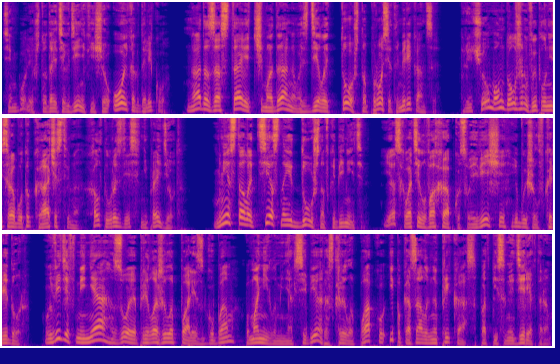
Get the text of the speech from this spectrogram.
Тем более, что до этих денег еще ой как далеко. Надо заставить Чемоданова сделать то, что просят американцы. Причем он должен выполнить работу качественно, халтура здесь не пройдет. Мне стало тесно и душно в кабинете. Я схватил в охапку свои вещи и вышел в коридор. Увидев меня, Зоя приложила палец к губам, поманила меня к себе, раскрыла папку и показала на приказ, подписанный директором.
